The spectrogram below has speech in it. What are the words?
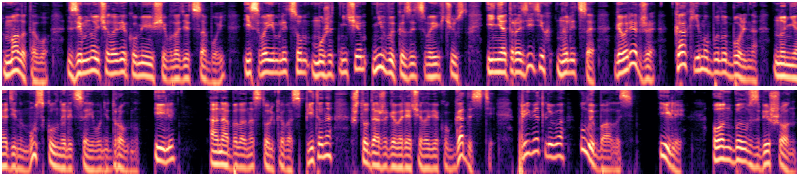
Мало того, земной человек, умеющий владеть собой и своим лицом, может ничем не выказать своих чувств и не отразить их на лице. Говорят же, как ему было больно, но ни один мускул на лице его не дрогнул. Или она была настолько воспитана, что даже говоря человеку гадости, приветливо улыбалась. Или он был взбешен,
